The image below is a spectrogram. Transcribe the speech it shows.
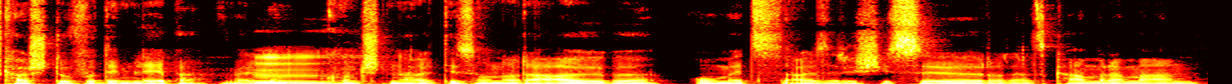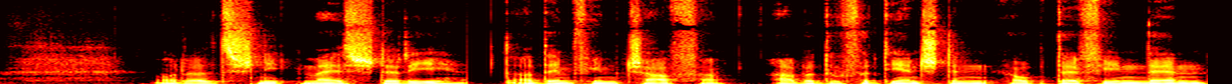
kannst du von dem leben, weil mm. du kannst dann halt das Honorar über, um jetzt als Regisseur oder als Kameramann oder als Schnittmeisterin an dem Film zu arbeiten. Aber du verdienst den, ob der Film denn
